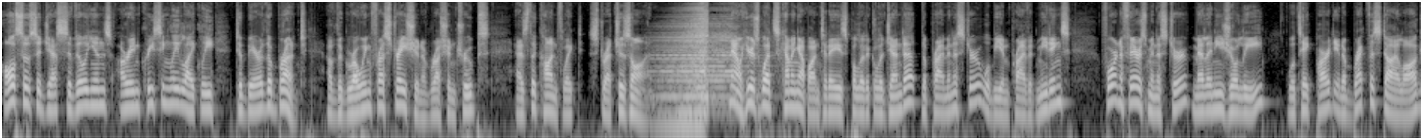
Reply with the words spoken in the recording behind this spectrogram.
also suggest civilians are increasingly likely to bear the brunt of the growing frustration of Russian troops as the conflict stretches on. Now, here's what's coming up on today's political agenda. The Prime Minister will be in private meetings. Foreign Affairs Minister Melanie Joly will take part in a breakfast dialogue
